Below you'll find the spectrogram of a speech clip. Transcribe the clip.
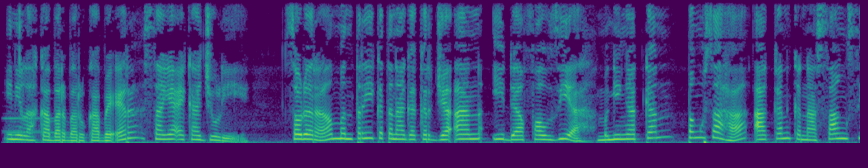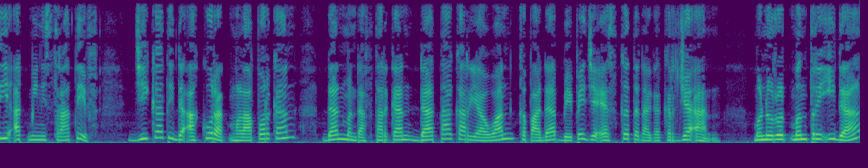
Inilah kabar baru KBR, saya Eka Juli. Saudara Menteri Ketenagakerjaan Ida Fauziah mengingatkan pengusaha akan kena sanksi administratif jika tidak akurat melaporkan dan mendaftarkan data karyawan kepada BPJS Ketenagakerjaan. Menurut Menteri Ida,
